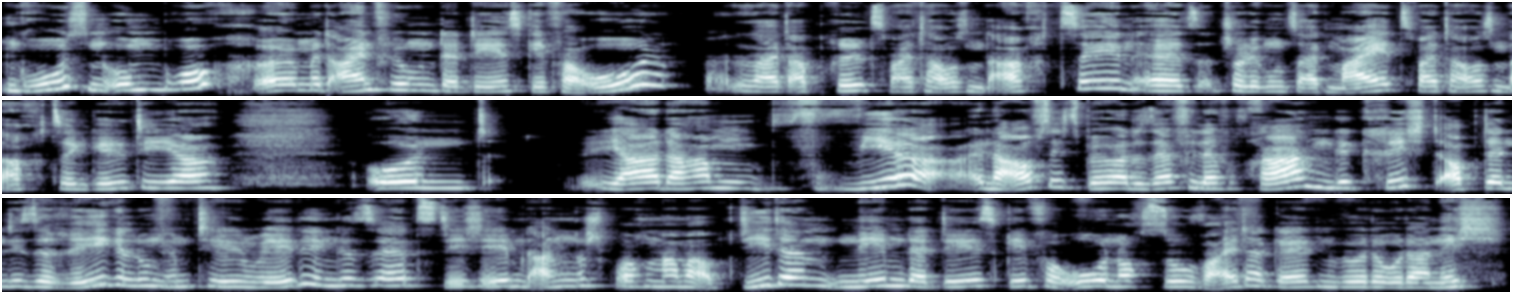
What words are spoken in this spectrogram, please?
einen großen Umbruch äh, mit Einführung der DSGVO. Seit April 2018, äh, Entschuldigung, seit Mai 2018 gilt die ja. Und ja, da haben wir in der Aufsichtsbehörde sehr viele Fragen gekriegt, ob denn diese Regelung im Telemediengesetz, die ich eben angesprochen habe, ob die denn neben der DSGVO noch so weiter gelten würde oder nicht.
